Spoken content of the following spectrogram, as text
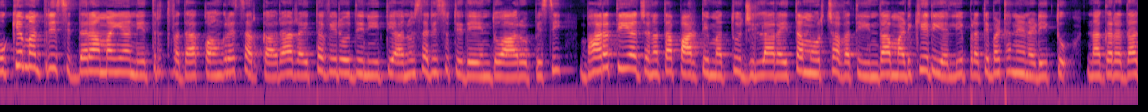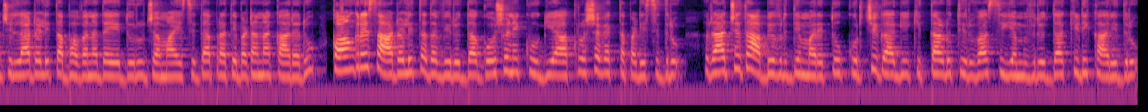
ಮುಖ್ಯಮಂತ್ರಿ ಸಿದ್ದರಾಮಯ್ಯ ನೇತೃತ್ವದ ಕಾಂಗ್ರೆಸ್ ಸರ್ಕಾರ ರೈತ ವಿರೋಧಿ ನೀತಿ ಅನುಸರಿಸುತ್ತಿದೆ ಎಂದು ಆರೋಪಿಸಿ ಭಾರತೀಯ ಜನತಾ ಪಾರ್ಟಿ ಮತ್ತು ಜಿಲ್ಲಾ ರೈತ ಮೋರ್ಚಾ ವತಿಯಿಂದ ಮಡಿಕೇರಿಯಲ್ಲಿ ಪ್ರತಿಭಟನೆ ನಡೆಯಿತು. ನಗರದ ಜಿಲ್ಲಾಡಳಿತ ಭವನದ ಎದುರು ಜಮಾಯಿಸಿದ ಪ್ರತಿಭಟನಾಕಾರರು ಕಾಂಗ್ರೆಸ್ ಆಡಳಿತದ ವಿರುದ್ಧ ಘೋಷಣೆ ಕೂಗಿ ಆಕ್ರೋಶ ವ್ಯಕ್ತಪಡಿಸಿದರು. ರಾಜ್ಯದ ಅಭಿವೃದ್ಧಿ ಮರೆತು ಕುರ್ಚಿಗಾಗಿ ಕಿತ್ತಾಡುತ್ತಿರುವ ಸಿಎಂ ವಿರುದ್ಧ ಕಿಡಿಕಾರಿದ್ರು.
